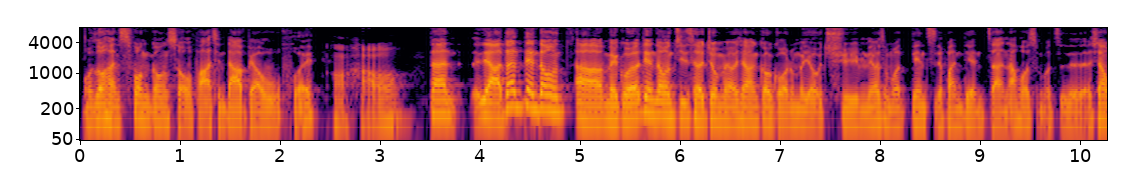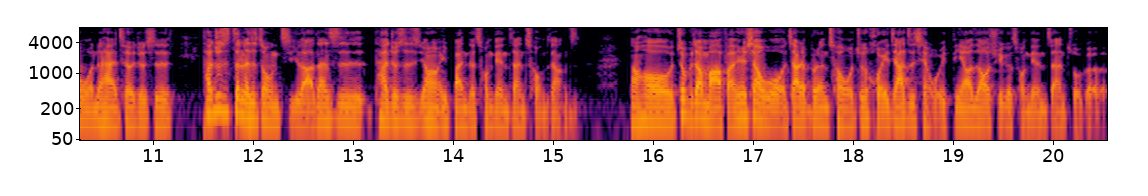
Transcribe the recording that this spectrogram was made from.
我都很奉公守法，请大家不要误会。哦，好。但呀，但电动呃，美国的电动机车就没有像 GoGo 那么有趣，没有什么电池换电站啊，或什么之类的。像我那台车就是，它就是真的是重机啦，但是它就是要用一般的充电站充这样子。然后就比较麻烦，因为像我家里不能充，我就是回家之前我一定要绕去一个充电站，做个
